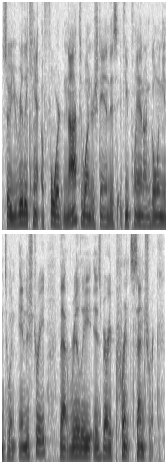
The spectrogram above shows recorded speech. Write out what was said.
So you really can't afford not to understand this if you plan on going into an industry that really is very print centric.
